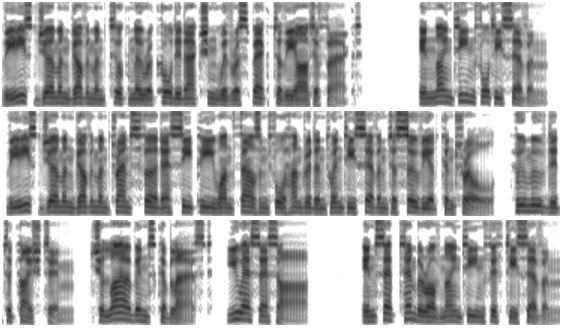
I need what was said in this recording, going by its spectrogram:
The East German government took no recorded action with respect to the artifact. In 1947, the East German government transferred SCP-1427 to Soviet control, who moved it to Kyshtym, Chelyabinsk Oblast, USSR. In September of 1957,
